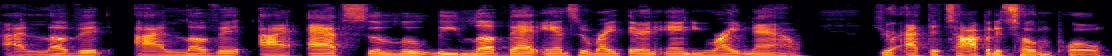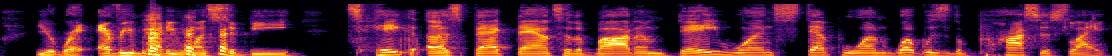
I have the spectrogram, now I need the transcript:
I love it. I love it. I absolutely love that answer right there. And Andy, right now, you're at the top of the totem pole. You're where everybody wants to be. Take us back down to the bottom. Day one, step one. What was the process like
